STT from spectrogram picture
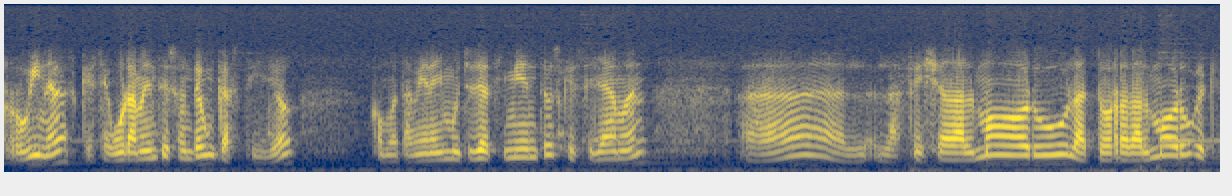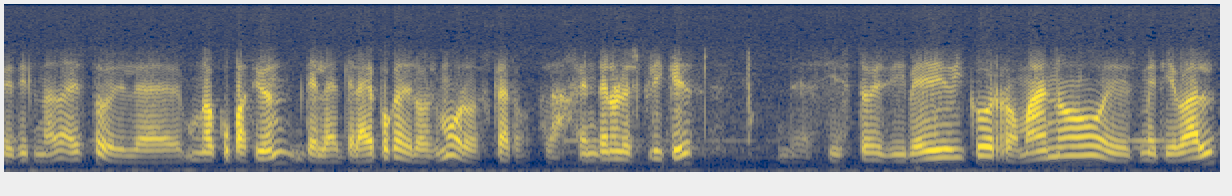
ruinas que seguramente son de un castillo, como también hay muchos yacimientos que se llaman ah, la Fecha del Moro, la Torre del Moro, que quiere decir nada esto, una ocupación de la, de la época de los moros. Claro, a la gente no le expliques si esto es ibérico, romano, es medieval,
